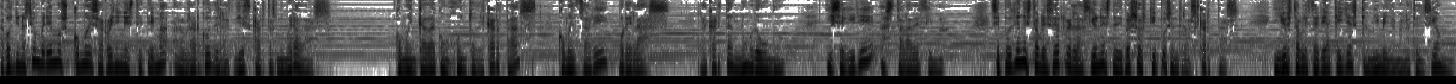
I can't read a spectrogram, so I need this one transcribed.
A continuación veremos cómo desarrollan este tema a lo largo de las 10 cartas numeradas. Como en cada conjunto de cartas, comenzaré por el as, la carta número 1, y seguiré hasta la décima. Se podrían establecer relaciones de diversos tipos entre las cartas, y yo estableceré aquellas que a mí me llaman la atención.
